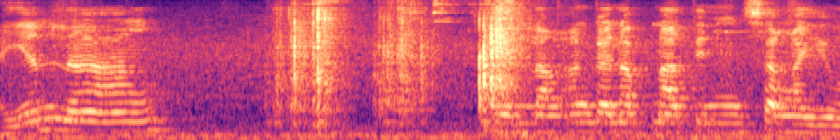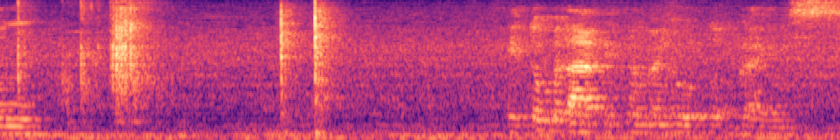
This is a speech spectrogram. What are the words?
Ayan lang. Yan lang ang ganap natin sa ngayon. Ito malapit na maluto guys.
